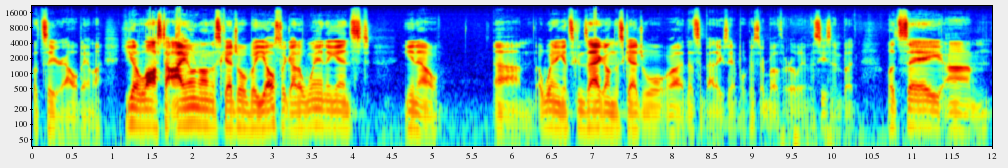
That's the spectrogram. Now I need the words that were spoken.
let's say you're Alabama, you got a loss to Iona on the schedule, but you also got a win against you know. Um, a win against Gonzaga on the schedule. Uh, that's a bad example because they're both early in the season. But let's say, um,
